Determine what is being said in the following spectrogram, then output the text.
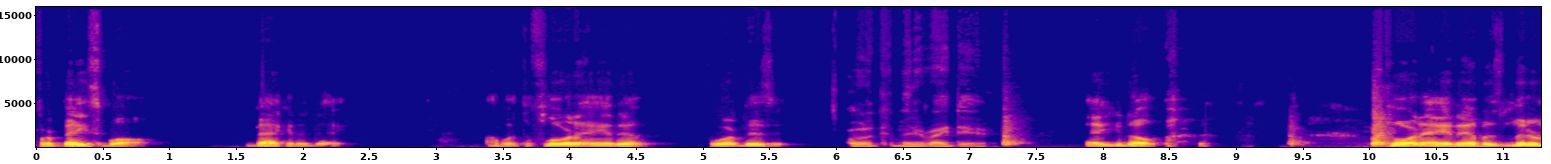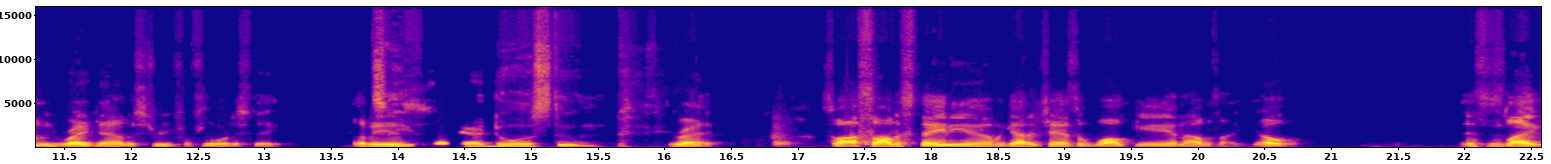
for baseball back in the day. I went to Florida A and M for a visit. Oh, committed right there. And you know, Florida A and M is literally right down the street from Florida State. I mean, so you're a dual student, right? So I saw the stadium and got a chance to walk in. I was like, "Yo, this is like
